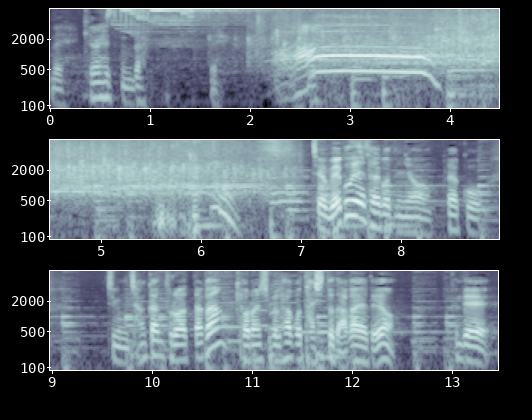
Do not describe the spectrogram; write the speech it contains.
네, 결혼했습니다. 아, 제가 외국에 살거든요. 그래갖고 지금 잠깐 들어왔다가 결혼식을 하고 다시 또 나가야 돼요. 근데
